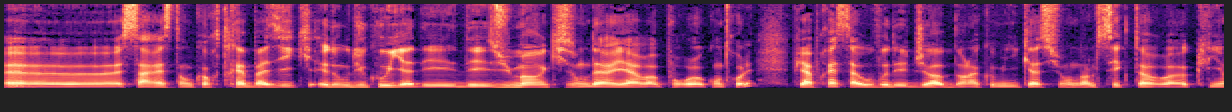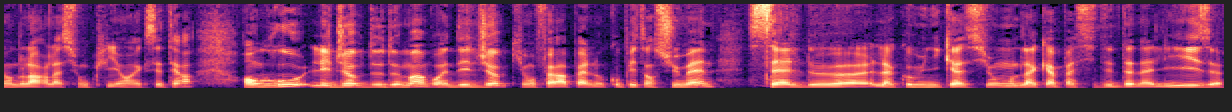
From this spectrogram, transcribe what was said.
Euh, ça reste encore très basique. Et donc, du coup, il y a des, humains qui sont derrière pour le contrôler. Puis après, ça ouvre des jobs dans la communication, dans le secteur euh, client, dans la relation client, etc. En gros, les jobs de demain vont être des jobs qui vont faire appel à nos compétences humaines, celles de euh, la communication, de la capacité d'analyse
